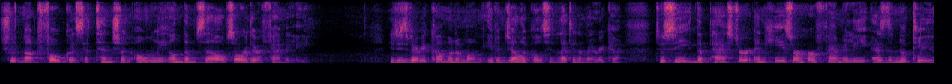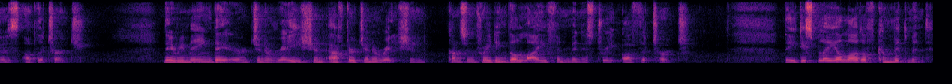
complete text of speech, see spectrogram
should not focus attention only on themselves or their family. It is very common among evangelicals in Latin America to see the pastor and his or her family as the nucleus of the church. They remain there generation after generation, concentrating the life and ministry of the church. They display a lot of commitment,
